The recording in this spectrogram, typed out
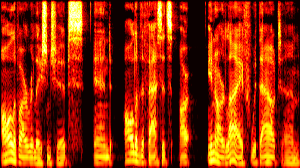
all of our relationships and all of the facets are in our life without um,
